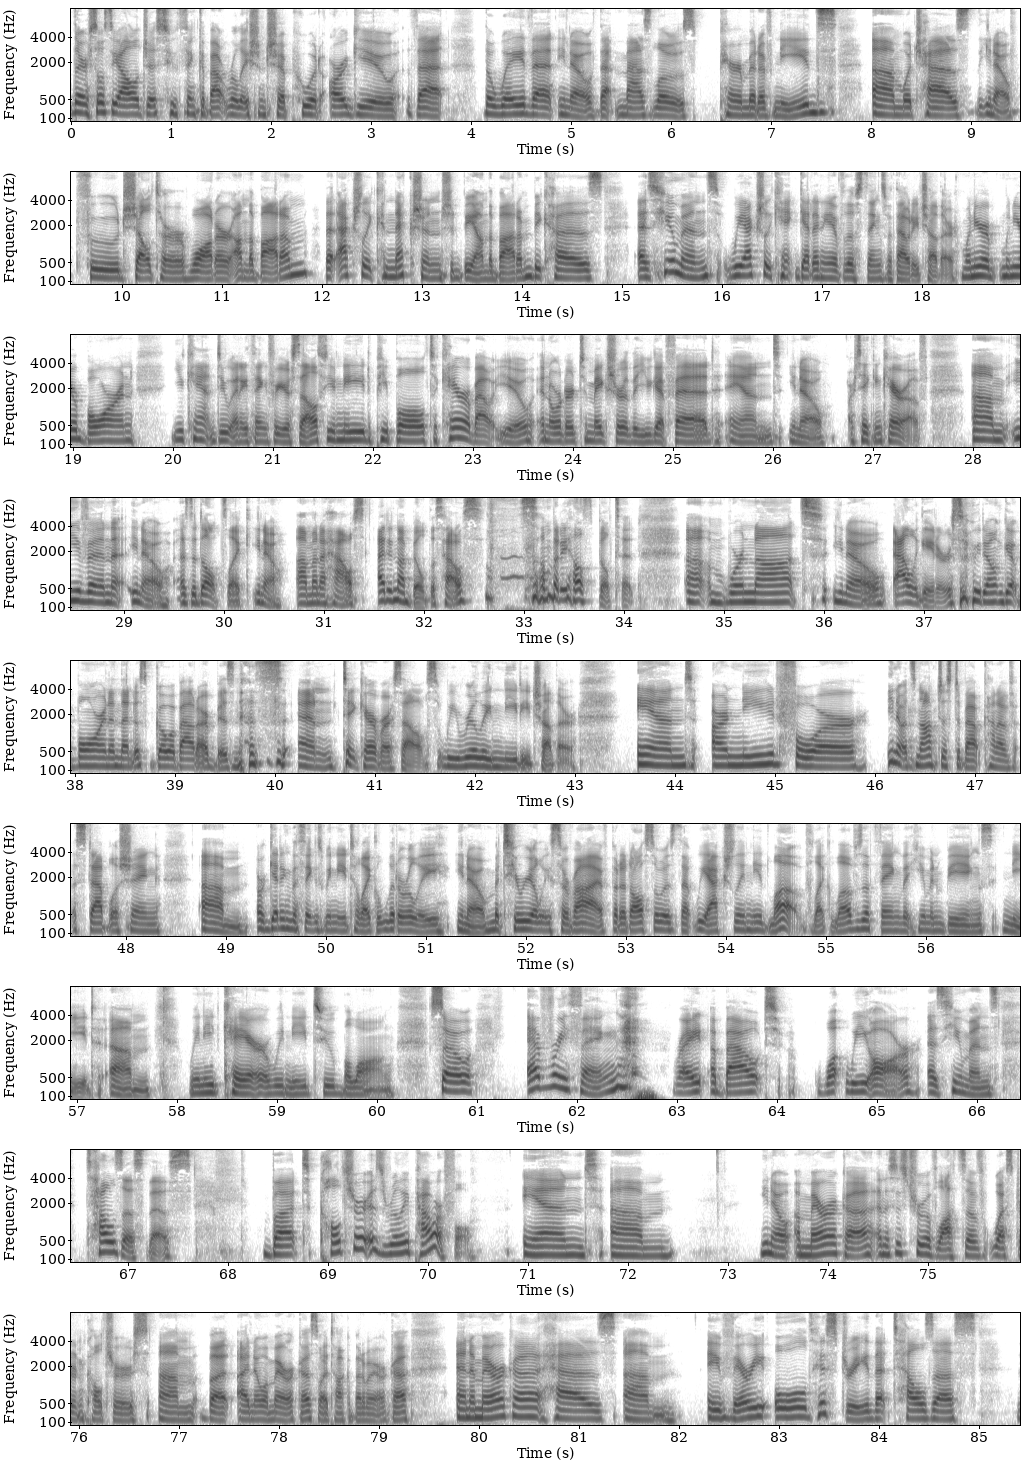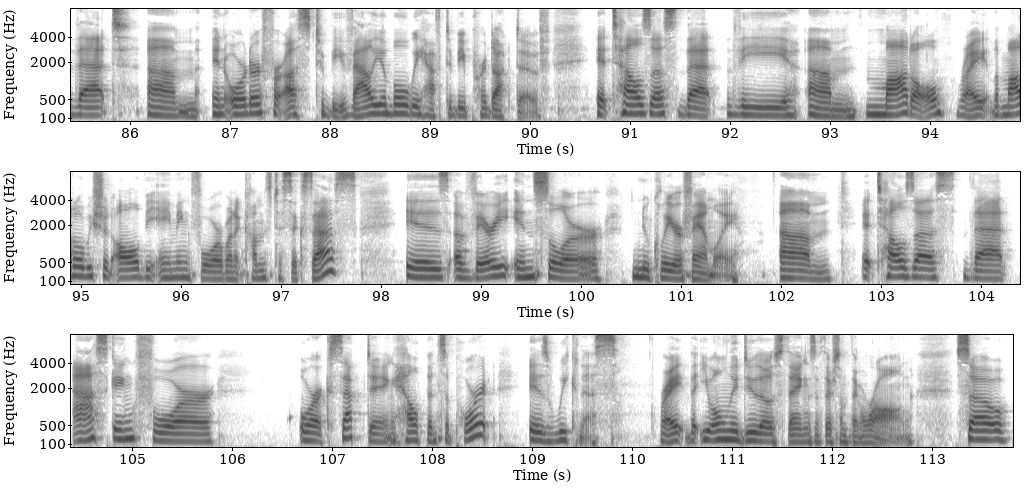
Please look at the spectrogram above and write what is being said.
there are sociologists who think about relationship who would argue that the way that you know that Maslow's pyramid of needs um, which has you know food shelter water on the bottom that actually connection should be on the bottom because as humans we actually can't get any of those things without each other. When you're when you're born you can't do anything for yourself. You need people to care about you in order to make sure that you get fed and you know are taken care of um, even you know as adults like you know i'm in a house. I did not build this house. Somebody else built it. Um, we're not you know alligators. We don't get born and then just go about our business and take care of ourselves. We really need each other. And our need for you know, it's not just about kind of establishing um, or getting the things we need to like literally, you know, materially survive, but it also is that we actually need love. Like, love's a thing that human beings need. Um, we need care, we need to belong. So, everything, right, about what we are as humans tells us this. But culture is really powerful. And, um, you know, America, and this is true of lots of Western cultures, um, but I know America, so I talk about America. And America has um, a very old history that tells us that um, in order for us to be valuable, we have to be productive. It tells us that the um, model, right, the model we should all be aiming for when it comes to success is a very insular nuclear family, um, it tells us that asking for or accepting help and support is weakness, right? That you only do those things if there's something wrong. So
